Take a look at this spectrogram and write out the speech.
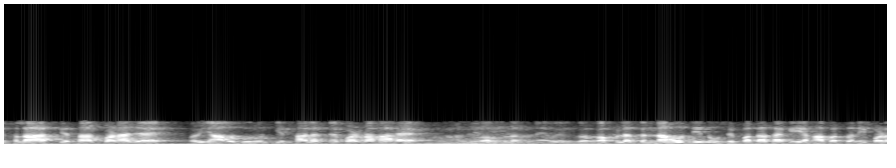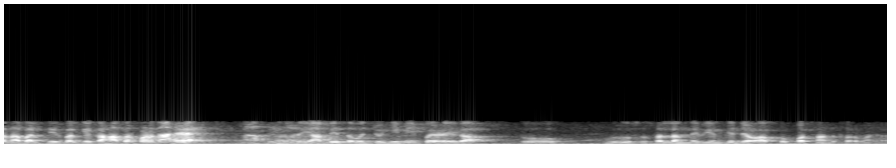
اخلاص کے ساتھ پڑھا جائے، اور یہاں وہ درود کس حالت میں پڑھ رہا ہے؟ غفلت میں۔ غفلت نہ ہوتی تو اسے پتا تھا کہ یہاں پر تو نہیں پڑھنا، بلکہ بلکہ کہاں پر پڑھنا ہے؟ تو یہاں بے توجہ ہی میں پڑے گا۔ تو حضور صلی اللہ علیہ وسلم نے بھی ان کے جواب کو پسند فرمایا۔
